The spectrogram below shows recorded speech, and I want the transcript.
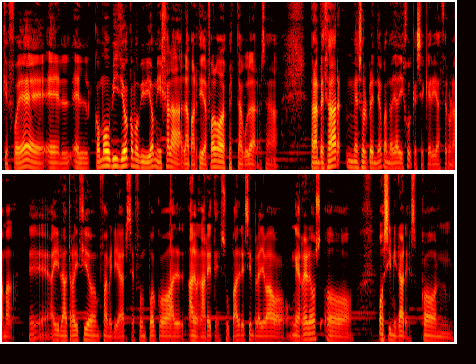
que fue el, cómo vi yo, cómo vivió mi hija la, la partida. Fue algo espectacular, o sea Para empezar, me sorprendió cuando ella dijo que se quería hacer una maga. Eh, ahí la tradición familiar se fue un poco al, garete. Su padre siempre ha llevado guerreros o, similares, con,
